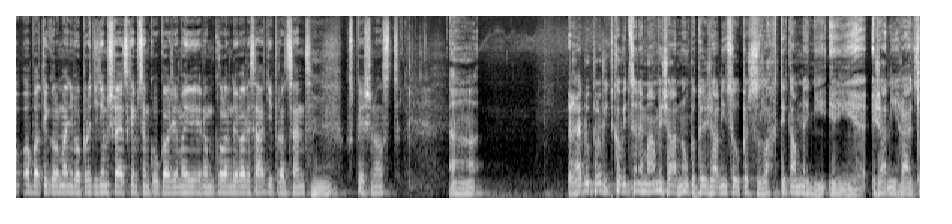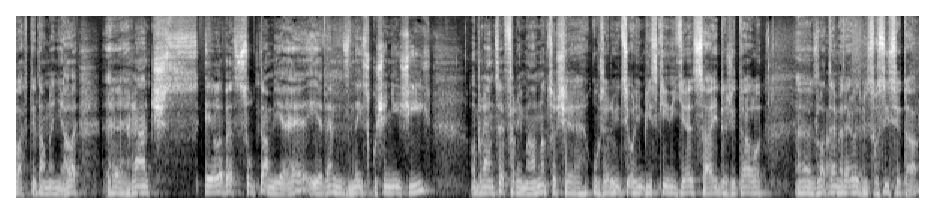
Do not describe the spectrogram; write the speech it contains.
oba ty golmani oproti těm švédským jsem koukal, že mají jenom kolem 90% mm. úspěšnost. Uh, Radu pro Vítkovice nemáme žádnou, protože žádný soupeř z Lachty tam není. Žádný hráč z Lachty tam není, ale eh, hráč z Ilvesu tam je, jeden z nejzkušenějších obránce Freeman, což je úřadující olympijský vítěz a i držitel eh, zlaté medaile z mistrovství světa.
